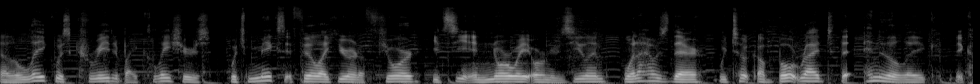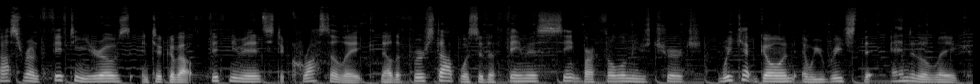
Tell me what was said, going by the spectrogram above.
Now, the lake was created by glaciers, which makes it feel like you're in a fjord you'd see in Norway or New Zealand. When I was there, we took a boat ride to the end of the lake. It cost around 15 euros and took about 50 minutes to cross the lake. Now, the first stop was to the famous St. Bartholomew's Church. We kept going and we reached the end of the lake.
